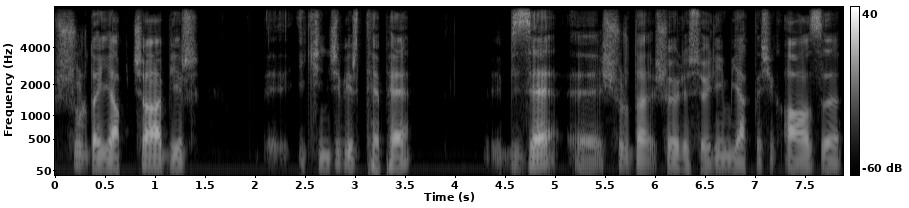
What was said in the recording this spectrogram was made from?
şurada yapacağı bir e, ikinci bir tepe bize e, şurada şöyle söyleyeyim yaklaşık ağzı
